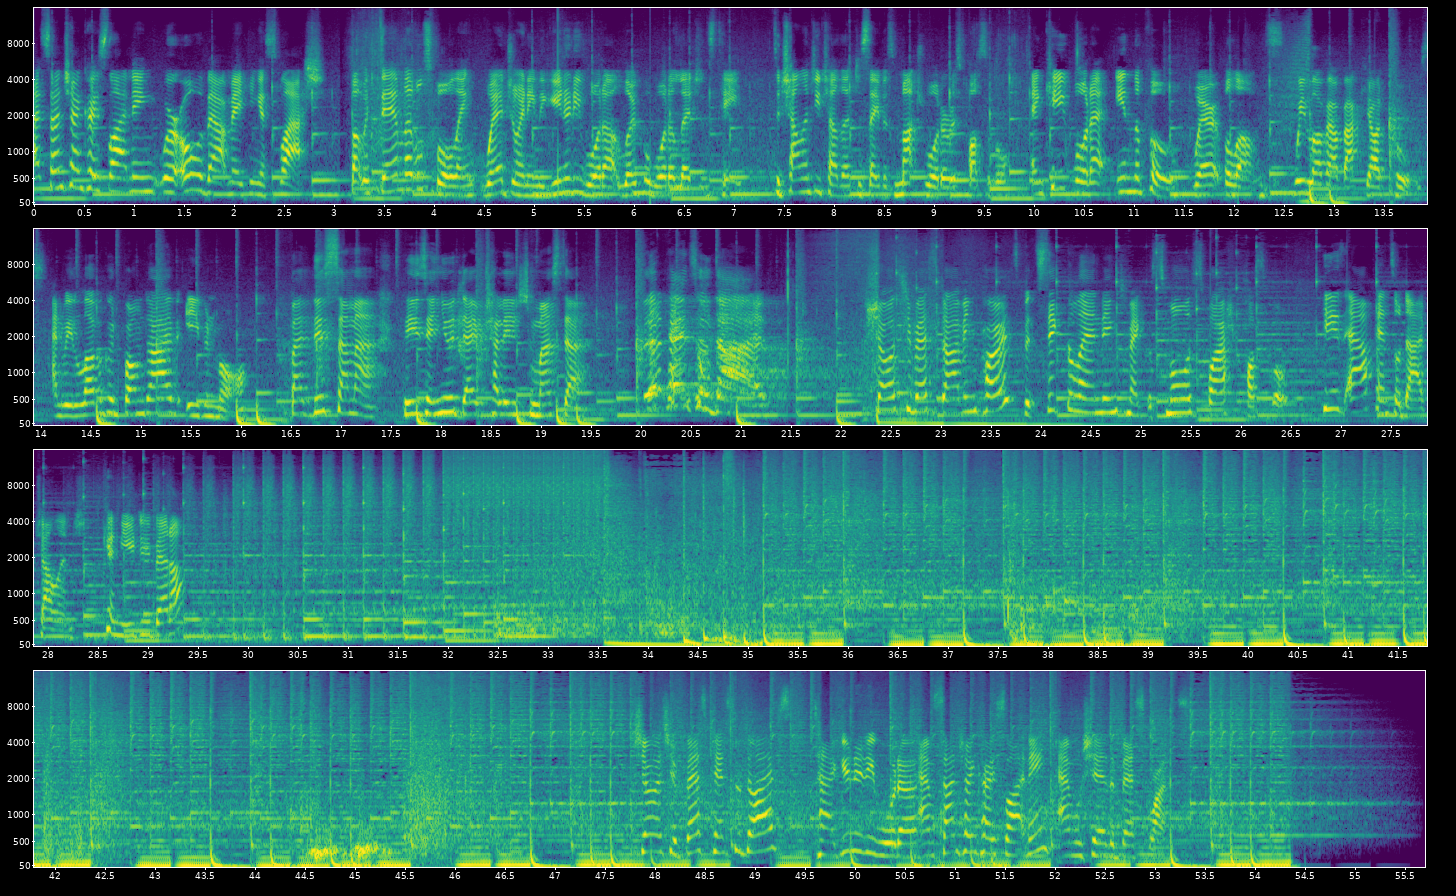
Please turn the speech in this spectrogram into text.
At Sunshine Coast Lightning, we're all about making a splash. But with dam levels falling, we're joining the Unitywater Local Water Legends team to challenge each other to save as much water as possible and keep water in the pool where it belongs. We love our backyard pools and we love a good bomb dive even more. But this summer, there is a new dive challenge to master. The pencil dive! Show us your best diving pose, but stick the landing to make the smallest splash possible. Here's our pencil dive challenge. Can you do better? Your best pencil dives, tag Unitywater and Sunshine Coast Lightning, and we'll share the best ones.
